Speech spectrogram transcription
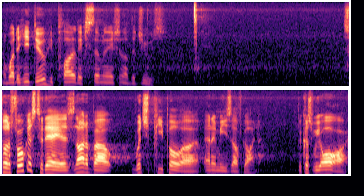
And what did he do? He plotted the extermination of the Jews. So the focus today is not about which people are enemies of God, because we all are.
